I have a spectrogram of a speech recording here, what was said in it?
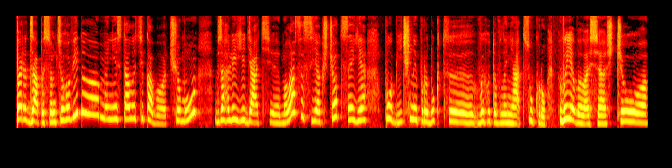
Перед записом цього відео мені стало цікаво, чому взагалі їдять е, моласис, якщо це є побічний продукт е, виготовлення цукру. Виявилося, що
